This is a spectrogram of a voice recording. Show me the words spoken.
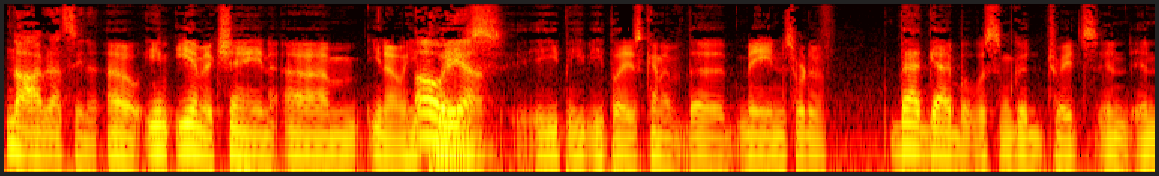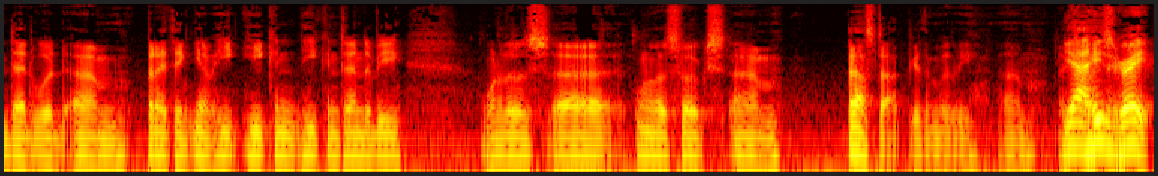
No, I've not seen it. Oh, Ian, Ian McShane. Um, you know, he Oh, plays. He, he he plays kind of the main sort of bad guy, but with some good traits in in Deadwood. Um, but I think you know he he can he can tend to be one of those uh one of those folks. Um, but I'll stop. You're the movie. Um, Yeah, he's great.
